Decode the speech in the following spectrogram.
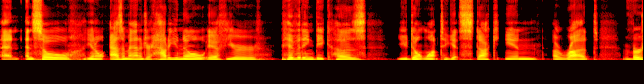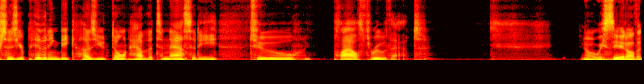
And and so you know as a manager how do you know if you're pivoting because you don't want to get stuck in a rut versus you're pivoting because you don't have the tenacity to plow through that? You know, we see it all the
